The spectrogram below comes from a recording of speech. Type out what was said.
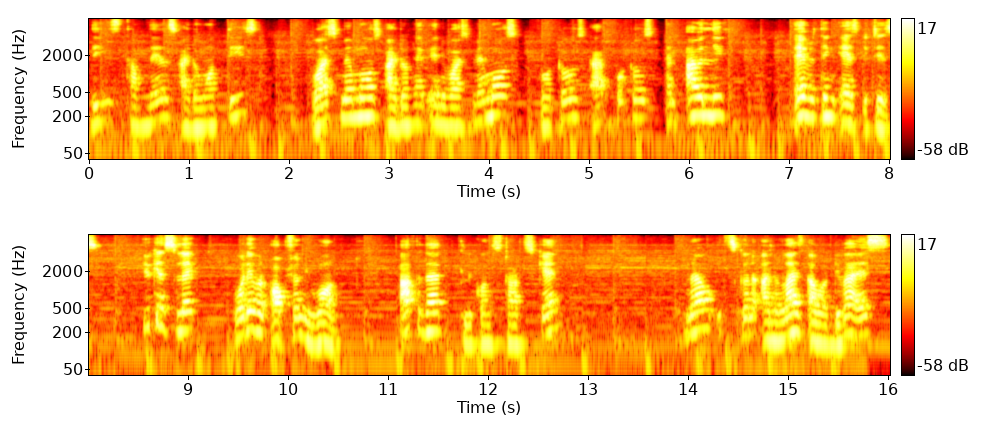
these thumbnails. I don't want these voice memos. I don't have any voice memos photos app photos and i will leave everything as it is. You can select whatever option you want. After that click on start scan. Now it's gonna analyze our device.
